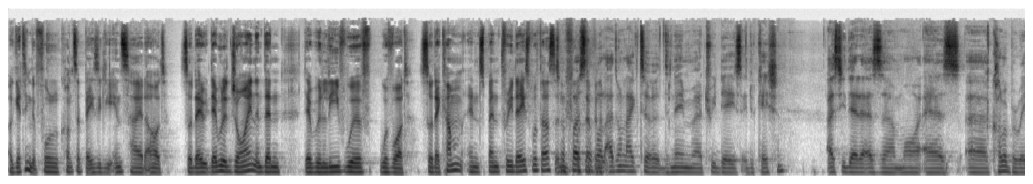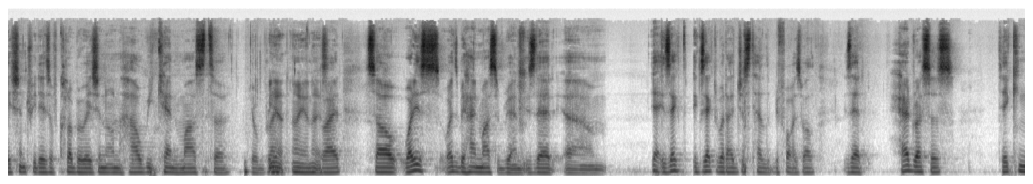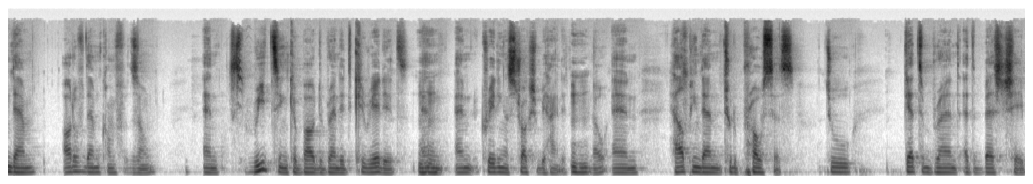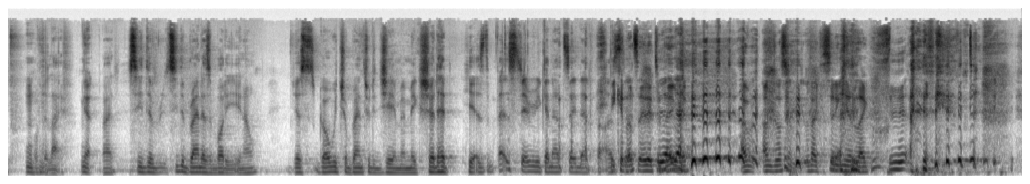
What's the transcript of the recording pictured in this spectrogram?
or getting the full concept basically inside out So they they will join and then they will leave with with what? So they come and spend three days with us. So first of all, I don't like to, the name uh, three days education. I see that as uh, more as uh, collaboration, three days of collaboration on how we can master your brand. Yeah, oh, yeah, nice. Right. So what is what's behind master brand is that um, yeah, exact exactly what I just told before as well. Is that hairdressers taking them out of them comfort zone and rethink about the brand it created Mm-hmm. and and creating a structure behind it you know and helping them to the process to get the brand at the best shape of the life Mm-hmm. Yeah. right see the see the brand as a body you know just go with your brand to the gym and make sure that he has the best gym you cannot say that for us We cannot say that Yeah, today. yeah. man. I'm, I'm just like sitting here like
